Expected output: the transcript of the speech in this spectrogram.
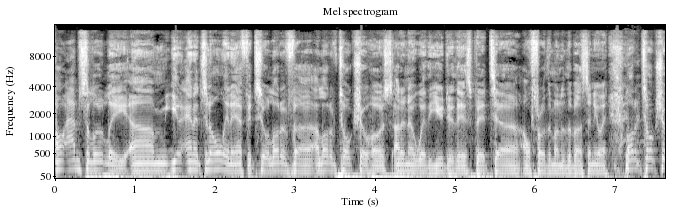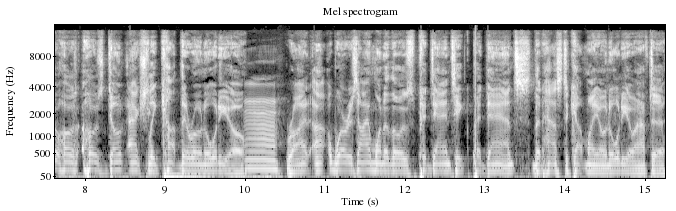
Oh, absolutely. Um, you know, and it's an all-in effort too. A lot of uh, a lot of talk show hosts. I don't know whether you do this, but uh, I'll throw them under the bus anyway. A lot of talk show hosts, hosts don't actually cut their own audio, mm. right? Uh, whereas I'm one of those pedantic pedants that has to cut my own audio. I have to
